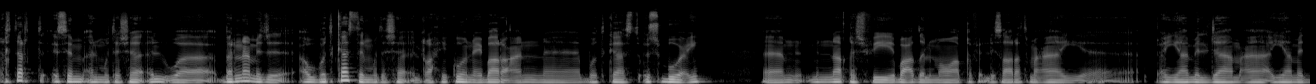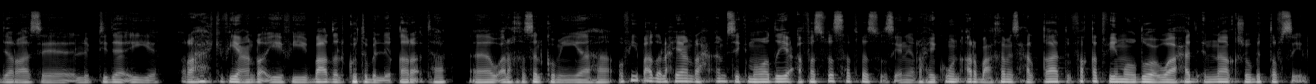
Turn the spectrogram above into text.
اخترت اسم المتشائل وبرنامج أو بودكاست المتشائل راح يكون عبارة عن بودكاست أسبوعي. بنناقش فيه بعض المواقف اللي صارت معاي آه، أيام الجامعة أيام الدراسة الابتدائية. راح أحكي فيه عن رأيي في بعض الكتب اللي قرأتها آه، وألخص لكم إياها. وفي بعض الأحيان راح أمسك مواضيع أفصفصها تفصفص يعني راح يكون أربع خمس حلقات فقط في موضوع واحد نناقشه بالتفصيل.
